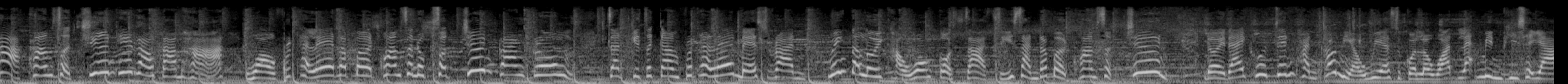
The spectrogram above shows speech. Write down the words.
ค่ะ ความสดชื่นที่เราตามหาวอลฟรุตทะเลระเบิดความสนุกสดชื่นกลางกรุง จัดกิจกรรมฟรุตทะเลเมสรัน วิ่งตะลุยเขาวงกฏศาสตร์สีสันระเบิดความสดชื่น โดยได้คู่จิ้นพันข้าวเหนียวเวียสุกลวัฒน์และมินพีชยา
